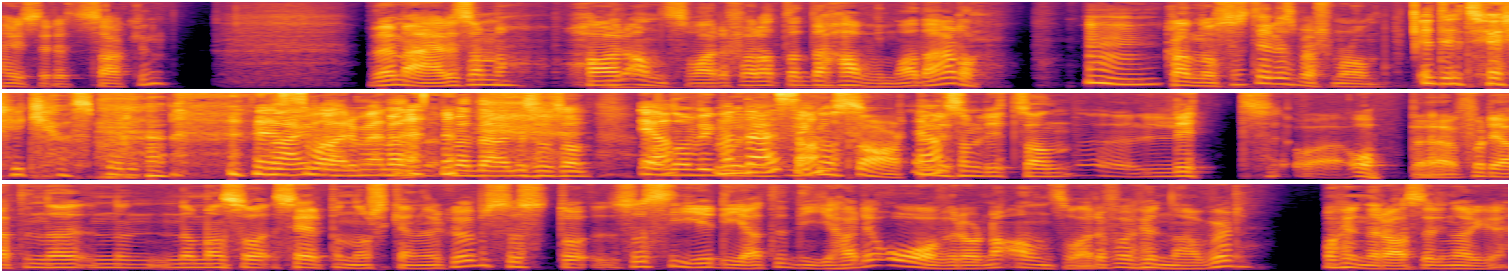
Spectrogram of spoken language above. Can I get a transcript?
høyesterettssaken. Hvem er det som har ansvaret for at det havna der, da? mm, Kan også stille spørsmål om. Det tør ikke jeg å spørre Nei, svare men, med. men, men det er liksom sånn Ja, når vi, går, vi kan starte Ja. liksom litt sånn litt oppe, fordi at når, når man så, ser på Norsk Kennelklubb, så, så sier de at de har det overordna ansvaret for hundeavl og hunderaser i Norge.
